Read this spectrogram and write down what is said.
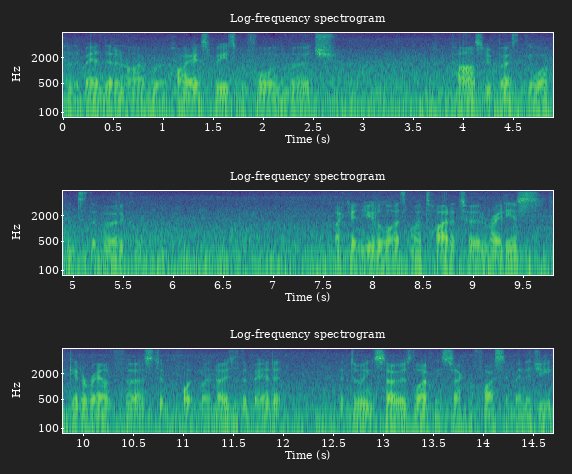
Now the Bandit and I were at high air speeds before the merge. As we pass, we both go up into the vertical. I can utilize my tighter turn radius to get around first and point my nose at the Bandit, but doing so is likely to sacrifice some energy,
